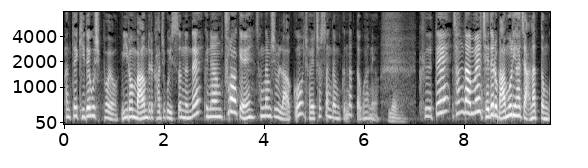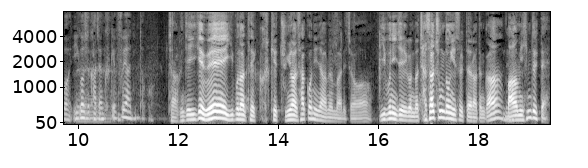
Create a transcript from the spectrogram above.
한테 기대고 싶어요. 이런 마음들을 가지고 있었는데 그냥 쿨하게 상담실을 나왔고 저의 첫 상담은 끝났다고 하네요. 네. 그때 상담을 제대로 마무리하지 않았던 것 이것을 가장 크게 후회한다고. 자, 이제 이게 왜 이분한테 그렇게 중요한 사건이냐 하면 말이죠. 이분이 이제 이런 뭐 자살 충동이 있을 때라든가 마음이 힘들 때,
